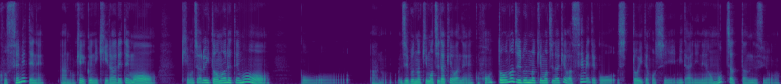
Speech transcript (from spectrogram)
こう、せめてね、あの、ケイ君に切られても、気持ち悪いと思われても、こう、あの、自分の気持ちだけはね、本当の自分の気持ちだけはせめてこう知っといてほしいみたいにね、思っちゃったんですよ。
